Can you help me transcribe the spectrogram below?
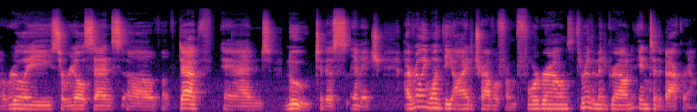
a really surreal sense of, of depth and mood to this image. I really want the eye to travel from foreground through the midground into the background.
